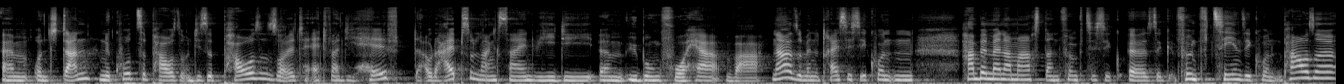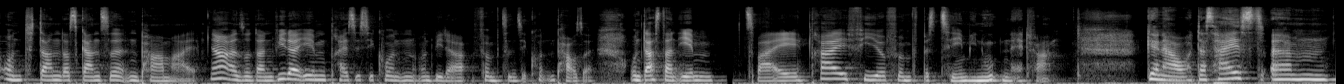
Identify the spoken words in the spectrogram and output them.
ähm, und dann eine kurze Pause. Und diese Pause sollte etwa die Hälfte oder halb so lang sein, wie die ähm, Übung vorher war. Na, also wenn du 30 Sekunden Hampelmänner machst, dann 50 Sek äh, 15 Sekunden Pause und dann das Ganze ein paar Mal. Ja, also dann wieder eben 30 Sekunden und wieder 15 Sekunden Pause. Und das dann eben zwei, drei, vier, fünf bis zehn Minuten etwa. Genau, das heißt, ähm,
